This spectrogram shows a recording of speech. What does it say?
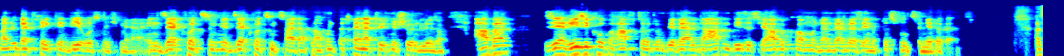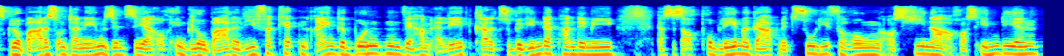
man überträgt den Virus nicht mehr in sehr kurzem, in sehr kurzem Zeitablauf. Und das wäre natürlich eine schöne Lösung. Aber sehr risikobehaftet und wir werden Daten dieses Jahr bekommen und dann werden wir sehen, ob das funktioniert oder nicht. Als globales Unternehmen sind Sie ja auch in globale Lieferketten eingebunden. Wir haben erlebt, gerade zu Beginn der Pandemie, dass es auch Probleme gab mit Zulieferungen aus China, auch aus Indien.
